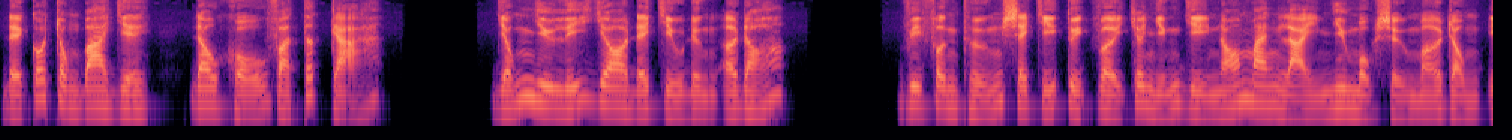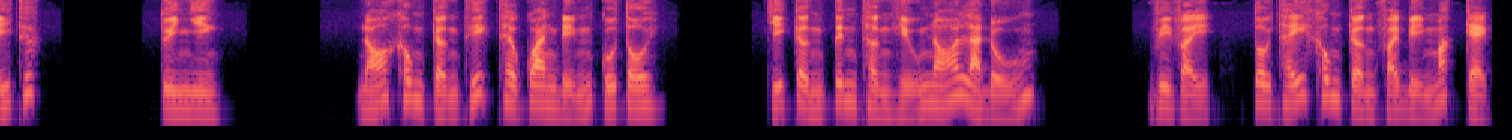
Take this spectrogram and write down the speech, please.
để có trong ba dê, đau khổ và tất cả. Giống như lý do để chịu đựng ở đó. Vì phần thưởng sẽ chỉ tuyệt vời cho những gì nó mang lại như một sự mở rộng ý thức. Tuy nhiên, nó không cần thiết theo quan điểm của tôi. Chỉ cần tinh thần hiểu nó là đủ. Vì vậy, tôi thấy không cần phải bị mắc kẹt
